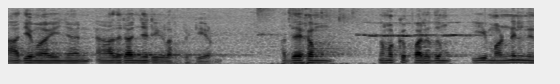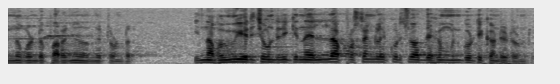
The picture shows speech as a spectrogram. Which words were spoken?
ആദ്യമായി ഞാൻ ആദരാഞ്ജലികൾ അർപ്പിക്കുകയാണ്. അദ്ദേഹം നമുക്ക് പലതും ഈ മണ്ണിൽ നിന്നുകൊണ്ട് പറഞ്ഞു തന്നിട്ടുണ്ട്. ഇന്ന് അഭിമുഖീകരിച്ചുകൊണ്ടിരിക്കുന്ന എല്ലാ പ്രശ്നങ്ങളെക്കുറിച്ചും അദ്ദേഹം മുൻകൂട്ടി കണ്ടിട്ടുണ്ട്.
